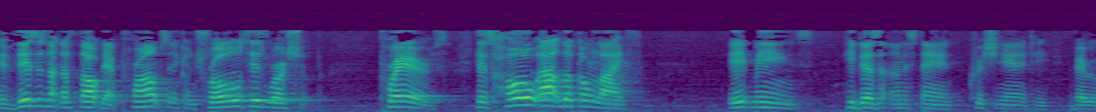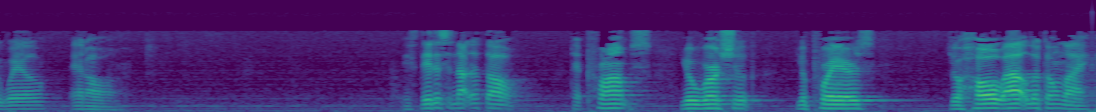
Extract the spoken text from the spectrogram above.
If this is not the thought that prompts and controls his worship, prayers, his whole outlook on life, it means he doesn't understand Christianity very well at all. If this is not the thought that prompts your worship, your prayers, your whole outlook on life,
